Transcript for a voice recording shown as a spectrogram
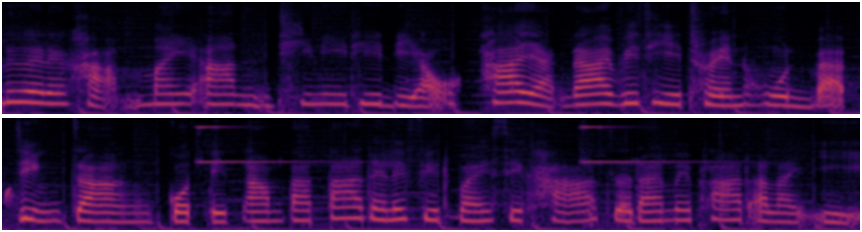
เรื่อยๆ เลยค่ะ ไม่อั้นที่นี่ที่เดียว ถ้าอยากได้วิธีเทรนหุ่นแบบจริงจัง กดติดตาม Tata Daily Fit ไว้สิคะจะได้ไม่พลาดอะไรอีก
